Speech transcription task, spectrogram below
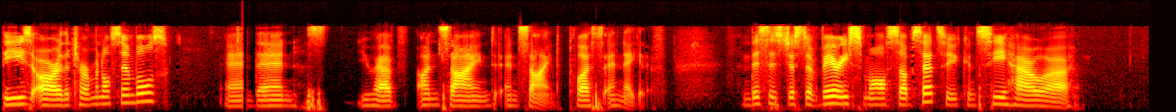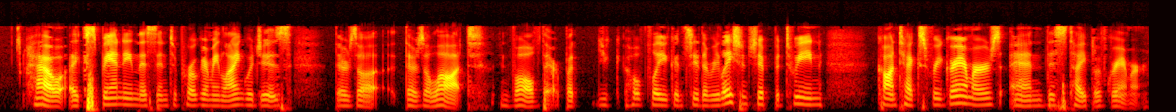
these are the terminal symbols, and then you have unsigned and signed, plus and negative. And this is just a very small subset, so you can see how uh, how expanding this into programming languages there's a there's a lot involved there, but you hopefully you can see the relationship between context-free grammars and this type of grammar.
